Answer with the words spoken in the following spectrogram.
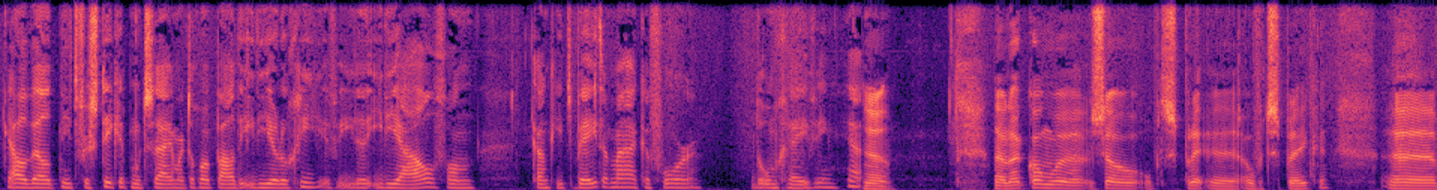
ja, alhoewel het niet verstikkend moet zijn... maar toch een bepaalde ideologie of ide- ideaal van... kan ik iets beter maken voor de omgeving. Ja. Ja. Nou, daar komen we zo op te over te spreken. We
